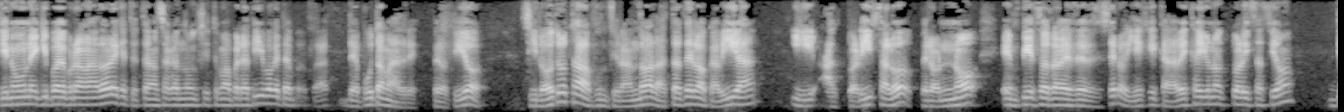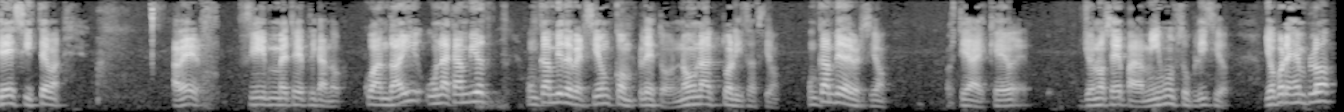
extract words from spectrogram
tienen un equipo de programadores que te están sacando un sistema operativo que te, de puta madre. Pero tío, si lo otro estaba funcionando, adáptate lo que había y actualízalo, pero no empieza otra vez desde cero. Y es que cada vez que hay una actualización de sistema, a ver, si me estoy explicando. Cuando hay una cambio, un cambio de versión completo, no una actualización. Un cambio de versión. Hostia, es que yo no sé, para mí es un suplicio. Yo, por ejemplo,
